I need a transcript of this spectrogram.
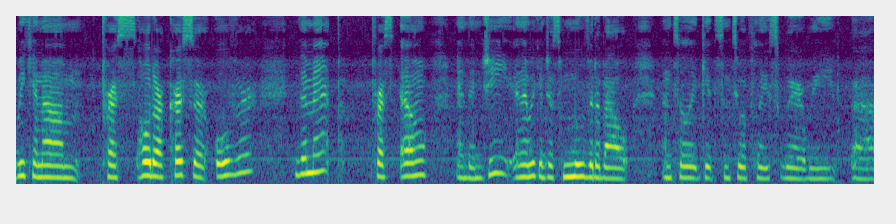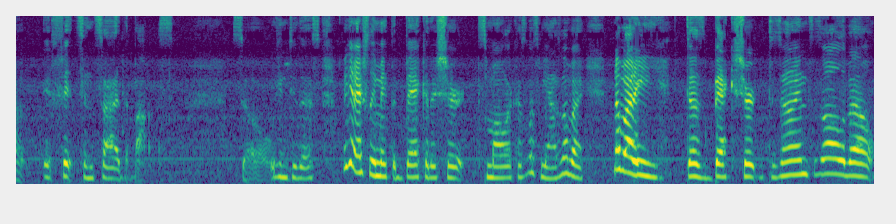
we can um, press hold our cursor over the map, press L and then G, and then we can just move it about until it gets into a place where we uh, it fits inside the box. So we can do this. We can actually make the back of the shirt smaller because let's be honest, nobody nobody does back shirt designs. It's all about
